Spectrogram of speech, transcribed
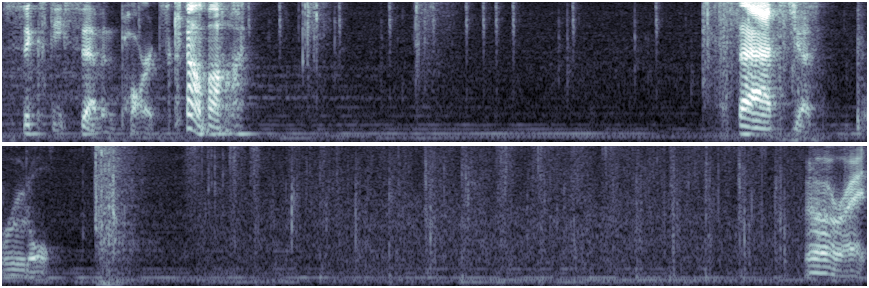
67 parts. Come on. That's just brutal. Alright.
